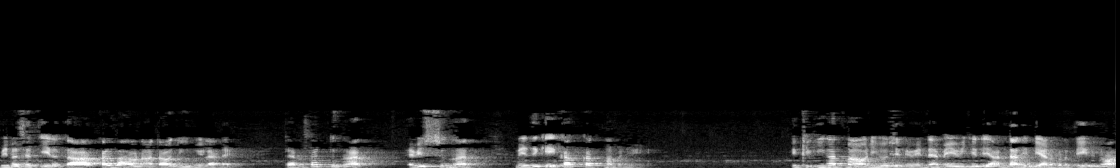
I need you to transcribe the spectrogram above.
වෙනස තියෙන තාක්කල් භාවනාව තව දියුණු වෙලා නැහැ. තැම්පත් උනත් ඇවිස්සුනත් මේ දෙක එකක්වත් මම නෙවෙයි. එකකින්වත් මාව නියෝජනය වෙන්නේ මේ විදිහට යන්න හරි යනකොට තේරෙනවා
